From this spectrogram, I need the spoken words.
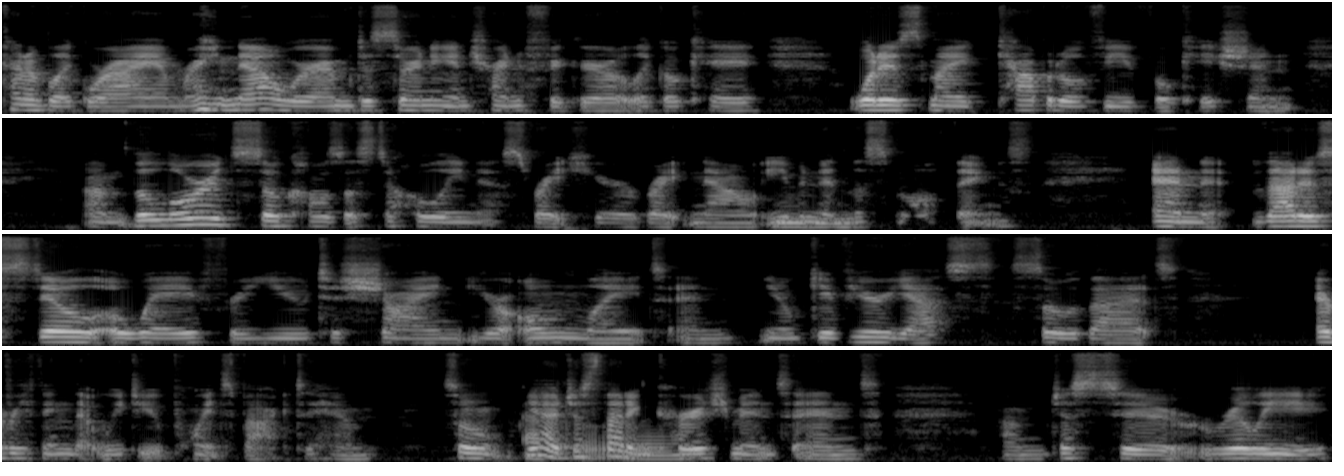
kind of like where I am right now, where I'm discerning and trying to figure out, like, okay, what is my capital V vocation? Um, the Lord still calls us to holiness right here, right now, even mm-hmm. in the small things and that is still a way for you to shine your own light and you know give your yes so that everything that we do points back to him so yeah Absolutely. just that encouragement and um, just to really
